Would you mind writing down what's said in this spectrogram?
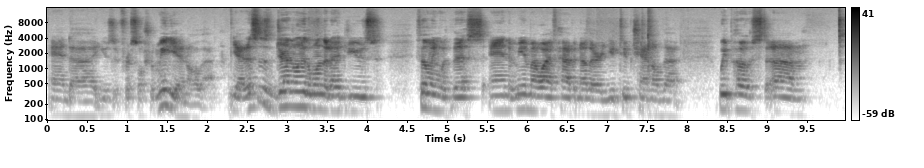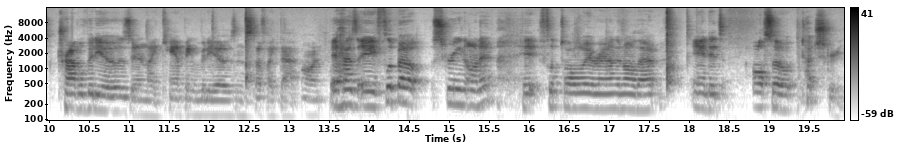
and uh, use it for social media and all that. Yeah, this is generally the one that I'd use filming with this. And me and my wife have another YouTube channel that we post um, travel videos and like camping videos and stuff like that on. It has a flip out screen on it. It flips all the way around and all that. And it's also touchscreen.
